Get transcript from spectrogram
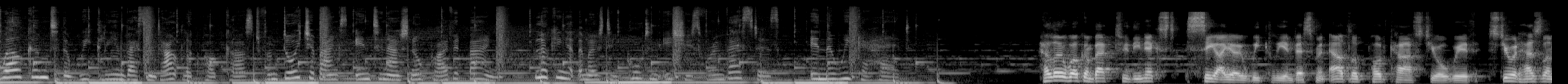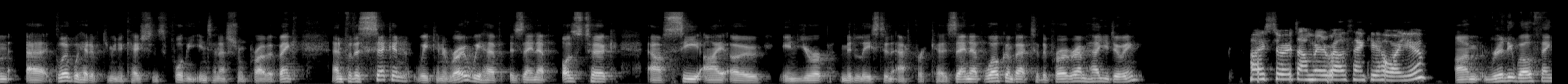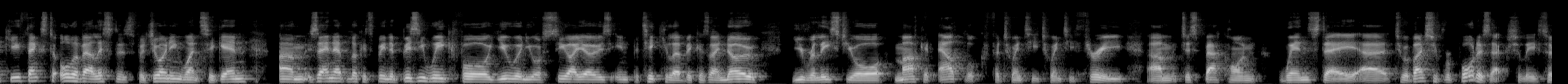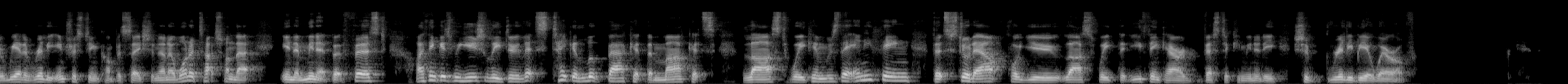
Welcome to the weekly investment outlook podcast from Deutsche Bank's International Private Bank, looking at the most important issues for investors in the week ahead. Hello, welcome back to the next CIO Weekly Investment Outlook podcast. You're with Stuart Haslam, uh, Global Head of Communications for the International Private Bank. And for the second week in a row, we have Zeynep Ozturk, our CIO in Europe, Middle East, and Africa. Zeynep, welcome back to the program. How are you doing? Hi, Stuart. I'm very well. Thank you. How are you? I'm really well, thank you. Thanks to all of our listeners for joining once again. Um, Zeynep, look, it's been a busy week for you and your CIOs in particular, because I know you released your market outlook for 2023 um, just back on Wednesday uh, to a bunch of reporters, actually. So we had a really interesting conversation, and I want to touch on that in a minute. But first, I think as we usually do, let's take a look back at the markets last week. And was there anything that stood out for you last week that you think our investor community should really be aware of?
